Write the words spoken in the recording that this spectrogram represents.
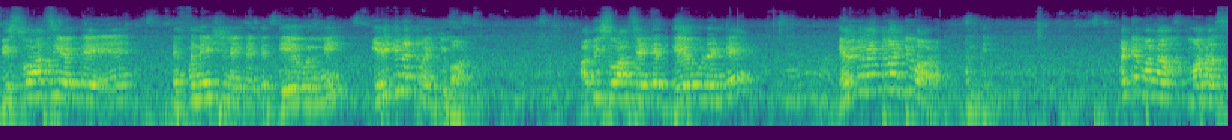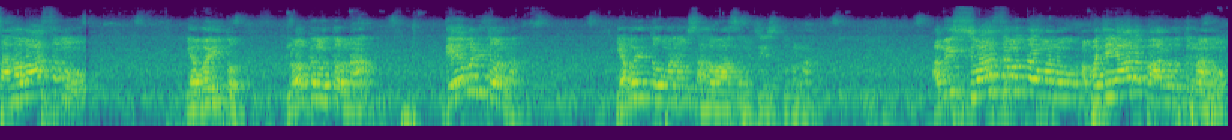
విశ్వాసి అంటే డెఫినేషన్ ఏంటంటే దేవుణ్ణి ఎరిగినటువంటి వాడు. అవిశ్వాసి అంటే దేవుడు అంటే ఎరగనటువంటి వాడు. అంతే. అంటే మన మన సహవాసము ఎవరితో? లోకముతోనా? దేవునితోనా? ఎవరితో మనం సహవాసం చేస్తున్నాం? అవిశ్వాసముతో మనం అపజయాల పాలవుతున్నాము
